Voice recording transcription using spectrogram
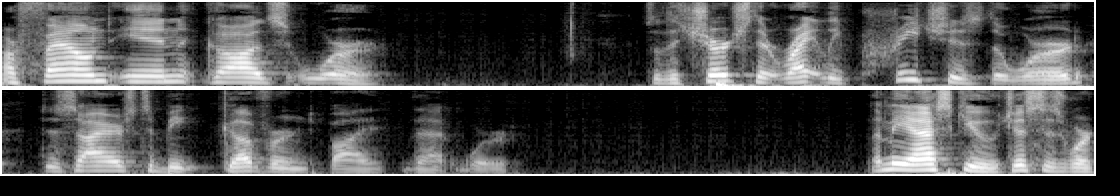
are found in God's word. So the church that rightly preaches the word desires to be governed by that word. Let me ask you, just as we're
